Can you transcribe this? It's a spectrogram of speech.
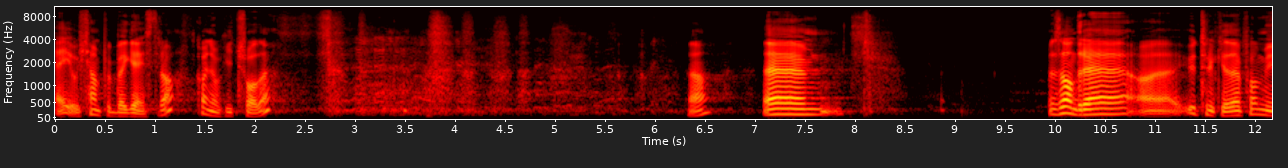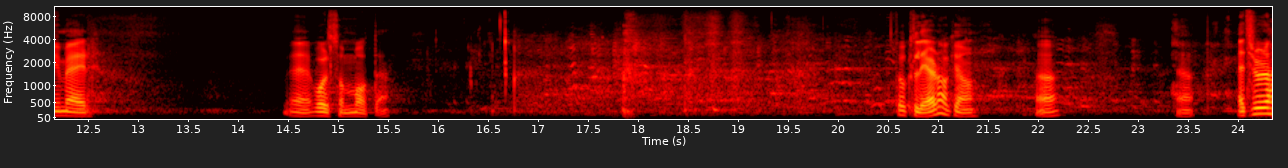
er jo kjempebegeistra. Kan dere ikke se det? ja. Eh, mens andre uh, uttrykker det på mye mer uh, voldsom måte. Dere ler, dere? Ja. ja. Jeg tror det,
